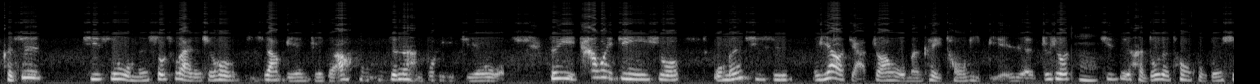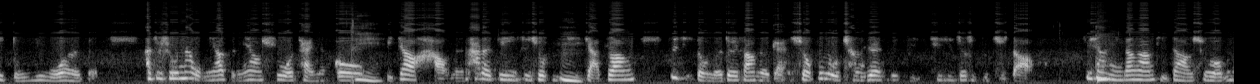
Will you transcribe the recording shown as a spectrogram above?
可是其实我们说出来的时候，只是让别人觉得啊，你真的很不理解我。所以他会建议说，我们其实不要假装我们可以同理别人，就说其实很多的痛苦都是独一无二的。他就说：“那我们要怎么样说才能够比较好呢？”他的建议是说：“与其假装自己懂得对方的感受，不如承认自己其实就是不知道。”就像您刚刚提到说：“嗯，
